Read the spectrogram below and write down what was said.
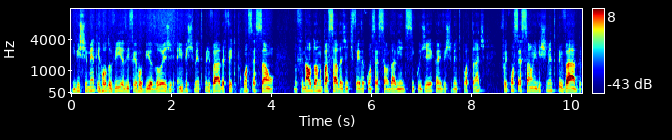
Investimento em rodovias e ferrovias hoje é investimento privado, é feito por concessão. No final do ano passado, a gente fez a concessão da linha de 5G, que é um investimento importante, foi concessão, investimento privado.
